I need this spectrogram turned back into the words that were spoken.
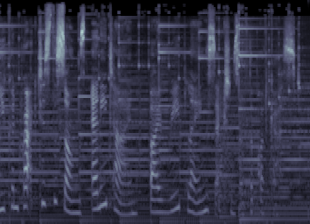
you can practice the songs anytime by replaying sections of the podcast.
